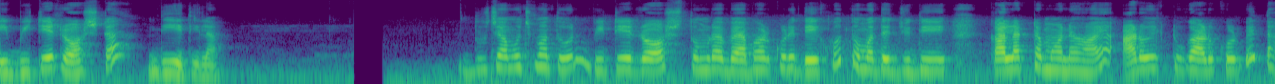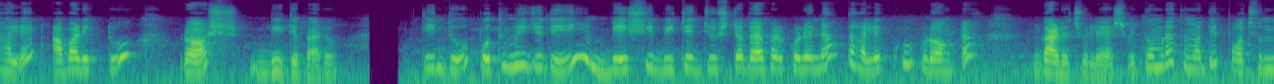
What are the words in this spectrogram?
এই বিটের রসটা দিয়ে দিলাম। দু চামচ মতন বিটের রস তোমরা ব্যবহার করে দেখো। তোমাদের যদি কালারটা মনে হয় আরও একটু গাঢ় করবে, তাহলে আবার একটু রস দিতে পারো। কিন্তু প্রথমেই যদি বেশি বিটের জুসটা ব্যবহার করে নাও, তাহলে খুব রঙটা গাঢ় চলে আসবে। তোমরা তোমাদের পছন্দ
